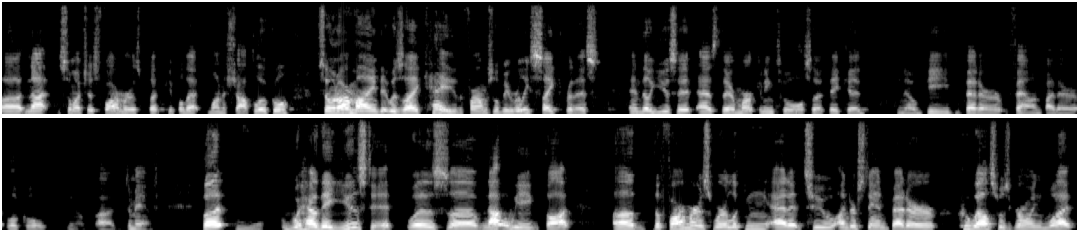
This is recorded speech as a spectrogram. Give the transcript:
uh, not so much as farmers, but people that want to shop local. So in our mind, it was like, hey, the farmers will be really psyched for this, and they'll use it as their marketing tool so that they could, you know, be better found by their local, you know, uh, demand. But how they used it was uh, not what we thought. Uh, the farmers were looking at it to understand better who else was growing what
